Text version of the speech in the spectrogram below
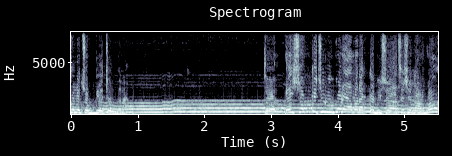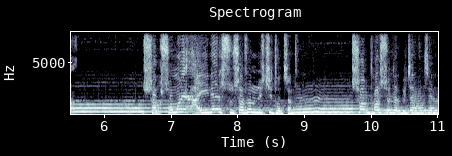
কোনো চোখ দিয়ে চলবে না। তো এই সব কিছুর উপরে আবার একটা বিষয় আছে, সেটা হলো সব সময় আইনের সুশাসন নিশ্চিত হচ্ছে না। সব ধর্ষকের বিচার হচ্ছে না।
